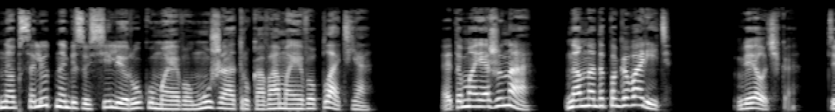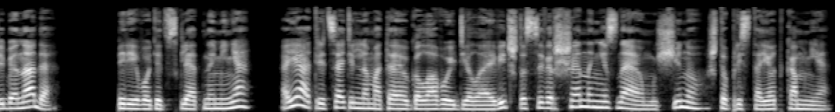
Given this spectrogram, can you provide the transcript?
но абсолютно без усилий руку моего мужа от рукава моего платья. «Это моя жена. Нам надо поговорить». «Велочка, тебе надо?» Переводит взгляд на меня, а я отрицательно мотаю головой, делая вид, что совершенно не знаю мужчину, что пристает ко мне.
